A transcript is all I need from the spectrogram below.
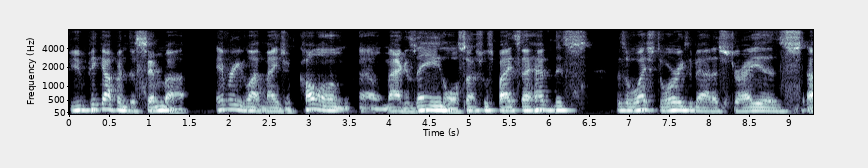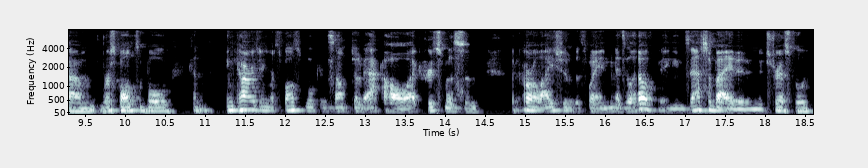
if you pick up in December, every like major column, uh, magazine or social space, they have this, there's always stories about Australia's um, responsible, con- encouraging responsible consumption of alcohol like Christmas and the correlation between mental health being exacerbated in a stressful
